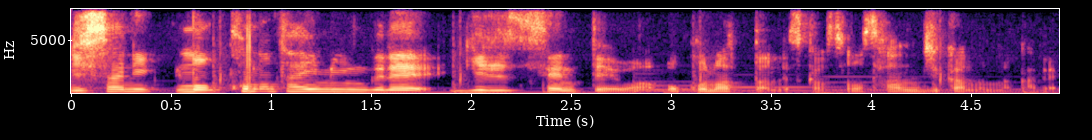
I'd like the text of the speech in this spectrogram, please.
実際にもうこのタイミングで技術選定は行ったんですか？その3時間の中で。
